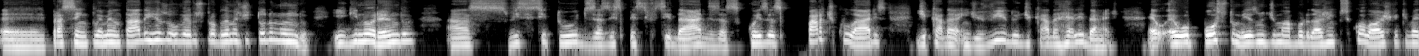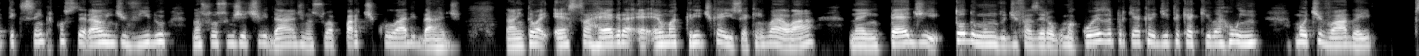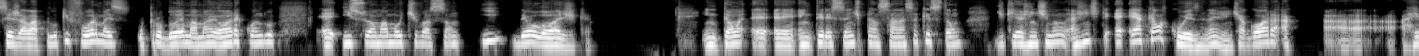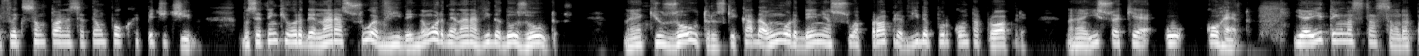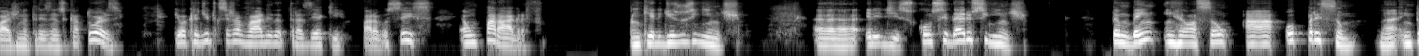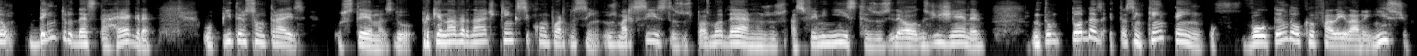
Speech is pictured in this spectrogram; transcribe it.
é, para ser implementada e resolver os problemas de todo mundo, ignorando as vicissitudes, as especificidades, as coisas particulares de cada indivíduo, de cada realidade. É, é, o oposto mesmo de uma abordagem psicológica que vai ter que sempre considerar o indivíduo na sua subjetividade, na sua particularidade. Tá? Então, é, essa regra é, é uma crítica a isso, é quem vai lá né, impede todo mundo de fazer alguma coisa porque acredita que aquilo é ruim, motivado aí seja lá pelo que for, mas o problema maior é quando é, isso é uma motivação ideológica. Então é, é, interessante pensar nessa questão de que a gente não. A gente é, é aquela coisa, né, gente? Agora a, a, a reflexão torna-se até um pouco repetitiva. Você tem que ordenar a sua vida e não ordenar a vida dos outros. Né? Que os outros, que cada um ordene a sua própria vida por conta própria. Né? Isso é que é o correto. E aí tem uma citação da página 314, que eu acredito que seja válida trazer aqui para vocês. É um parágrafo em que ele diz o seguinte: Uh, ele diz: considere o seguinte, também em relação à opressão. Né? Então, dentro desta regra, o Peterson traz os temas do. Porque, na verdade, quem que se comporta assim? Os marxistas, os pós-modernos, as feministas, os ideólogos de gênero. Então, todas. Então, assim, quem tem. Voltando ao que eu falei lá no início,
